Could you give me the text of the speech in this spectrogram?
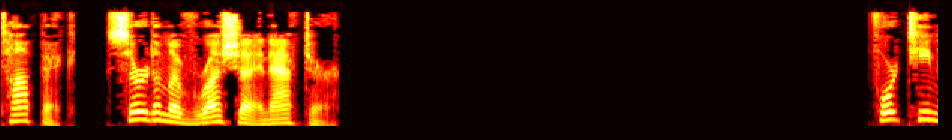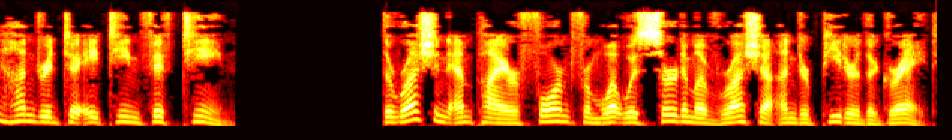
Tsardom of Russia and after 1400 to 1815 the Russian Empire formed from what was Tsardom of Russia under Peter the Great.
